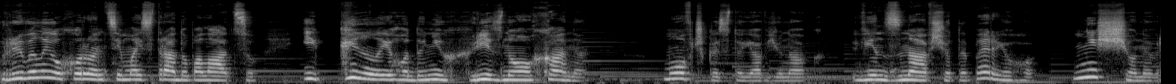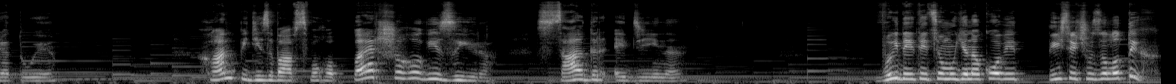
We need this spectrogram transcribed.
привели охоронці майстра до палацу і кинули його до ніг грізного хана. Мовчки стояв юнак. Він знав, що тепер його ніщо не врятує. Хан підізвав свого першого візира Садр Едіна. Видайте цьому юнакові тисячу золотих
